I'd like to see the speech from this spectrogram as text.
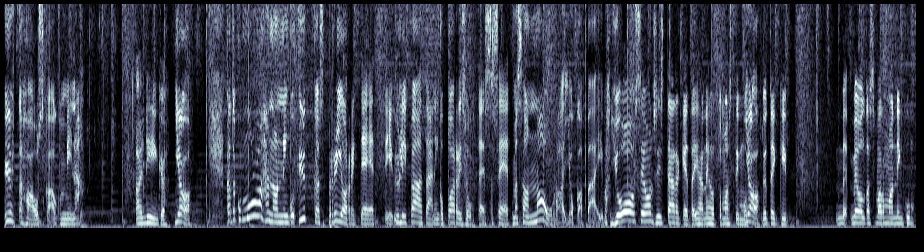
yhtä hauskaa kuin minä. Ai niinkö? Joo. Kato, kun mullahan on niinku ykkösprioriteetti ylipäätään niinku parisuhteessa se, että mä saan nauraa joka päivä. Joo, se on siis tärkeää ihan ehdottomasti, mutta jotenkin me, me oltais varmaan niinku,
